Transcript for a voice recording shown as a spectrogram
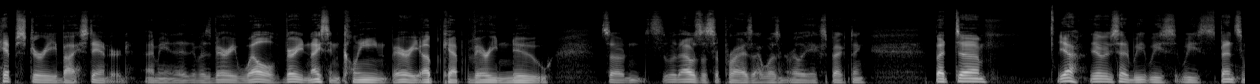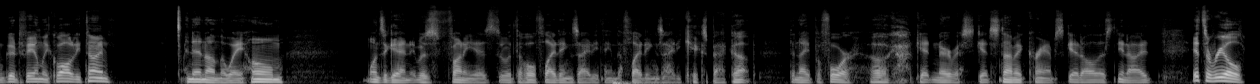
hipstery by standard. I mean, it, was very well, very nice and clean, very upkept, very new. So, so that was a surprise I wasn't really expecting. But um, yeah, like I said, we, we we spent some good family quality time, and then on the way home, once again, it was funny as with the whole flight anxiety thing. The flight anxiety kicks back up the night before. Oh God, get nervous, get stomach cramps, get all this. You know, it, it's a real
